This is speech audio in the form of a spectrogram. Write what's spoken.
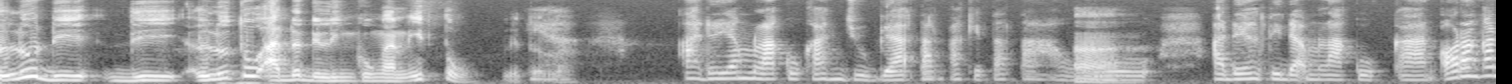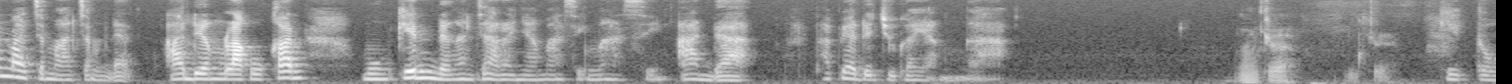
lu di di lu tuh ada di lingkungan itu gitu Iya. loh. ada yang melakukan juga tanpa kita tahu. Ah. Ada yang tidak melakukan. Orang kan macam-macam, Dad. Ada yang melakukan mungkin dengan caranya masing-masing. Ada. Tapi ada juga yang enggak. Oke, oke. Gitu.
